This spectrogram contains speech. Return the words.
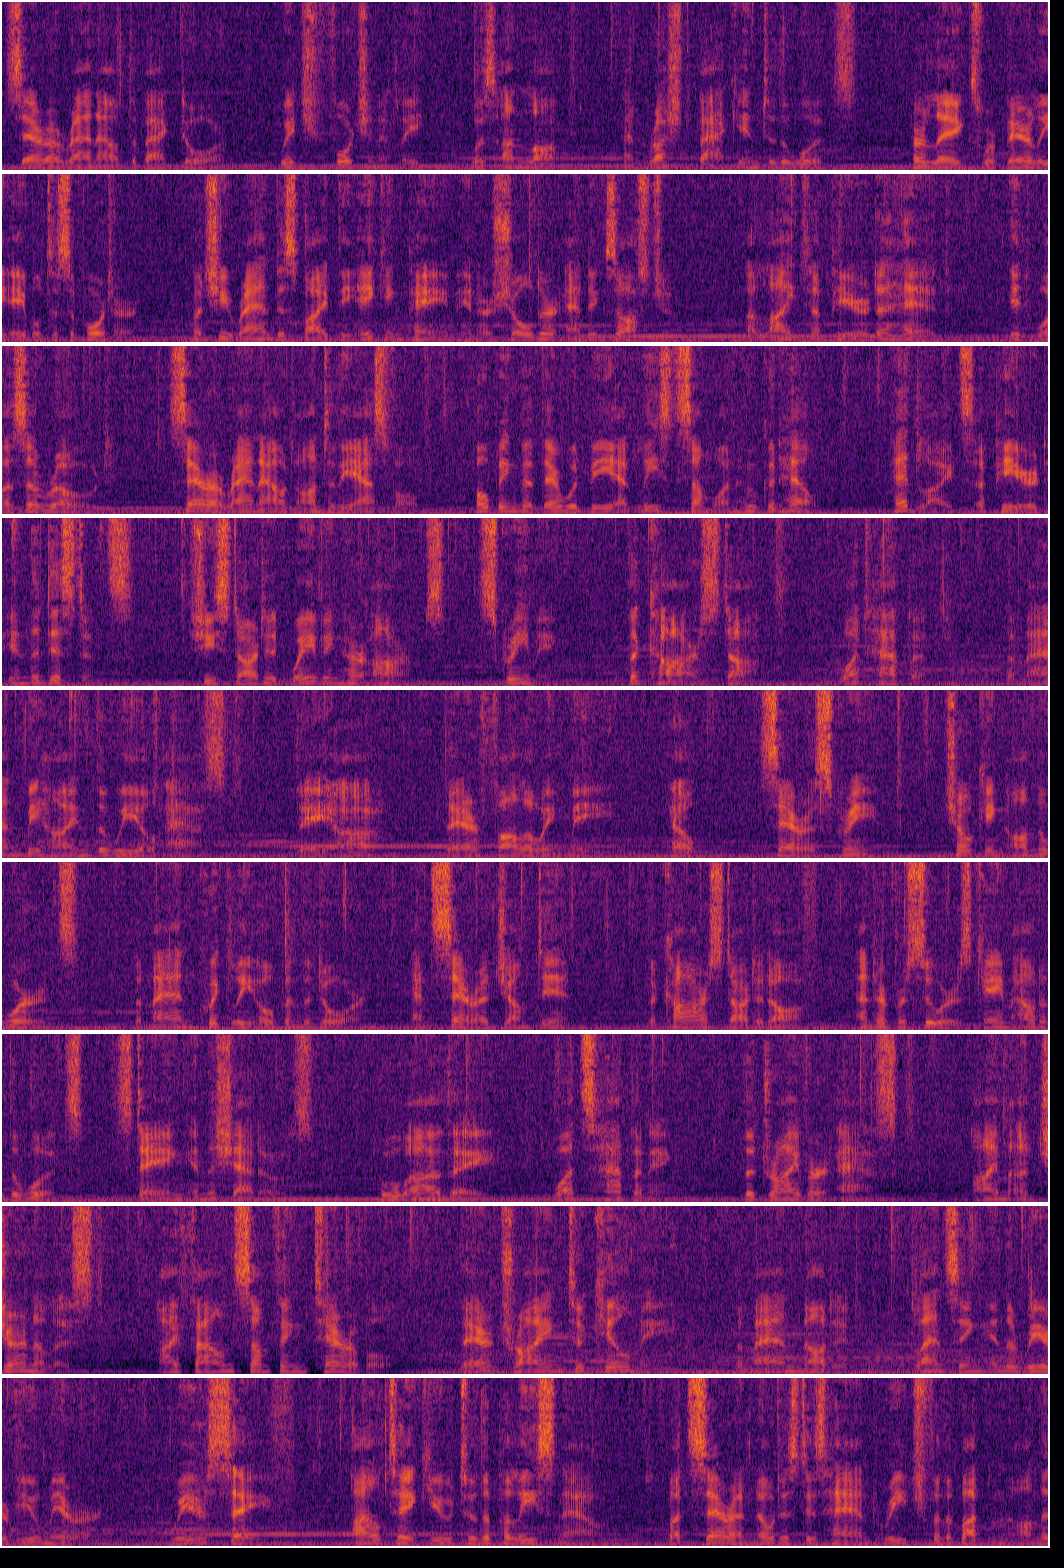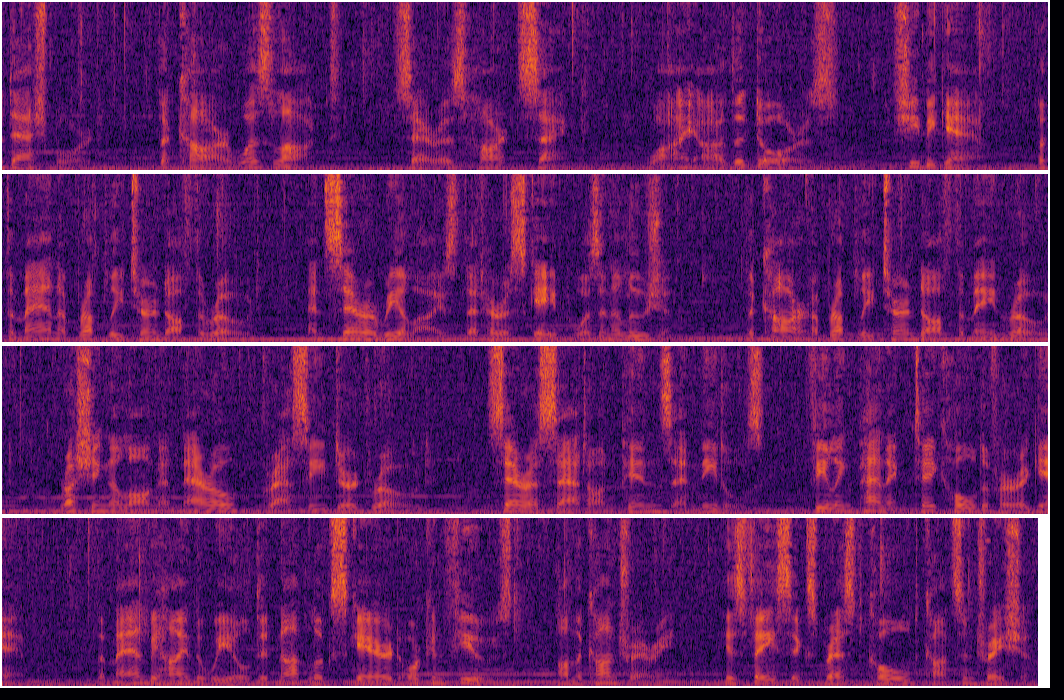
Sarah ran out the back door, which, fortunately, was unlocked, and rushed back into the woods. Her legs were barely able to support her, but she ran despite the aching pain in her shoulder and exhaustion. A light appeared ahead. It was a road. Sarah ran out onto the asphalt, hoping that there would be at least someone who could help. Headlights appeared in the distance. She started waving her arms, screaming. The car stopped. What happened? The man behind the wheel asked. They are... they're following me. Help! Sarah screamed, choking on the words. The man quickly opened the door, and Sarah jumped in. The car started off, and her pursuers came out of the woods, staying in the shadows. Who are they? What's happening? The driver asked. I'm a journalist. I found something terrible. They're trying to kill me. The man nodded, glancing in the rearview mirror. We're safe. I'll take you to the police now. But Sarah noticed his hand reach for the button on the dashboard. The car was locked. Sarah's heart sank. Why are the doors? She began, but the man abruptly turned off the road, and Sarah realized that her escape was an illusion. The car abruptly turned off the main road, rushing along a narrow, grassy dirt road. Sarah sat on pins and needles, feeling panic take hold of her again. The man behind the wheel did not look scared or confused. On the contrary, His face expressed cold concentration.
